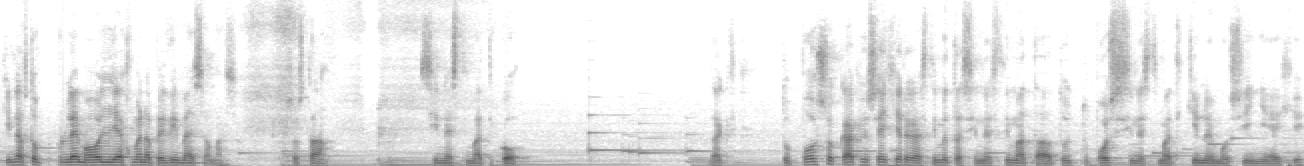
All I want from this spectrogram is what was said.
Και είναι αυτό που λέμε όλοι έχουμε ένα παιδί μέσα μας. Σωστά. Συναισθηματικό. Εντάξει. Το πόσο κάποιος έχει εργαστεί με τα συναισθήματά του, το πόση συναισθηματική νοημοσύνη έχει,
